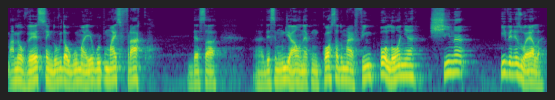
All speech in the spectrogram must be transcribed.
a meu ver, sem dúvida alguma, aí, o grupo mais fraco dessa, eh, desse Mundial, né? com Costa do Marfim, Polônia, China e Venezuela.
